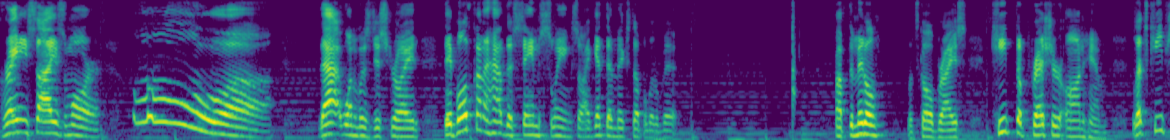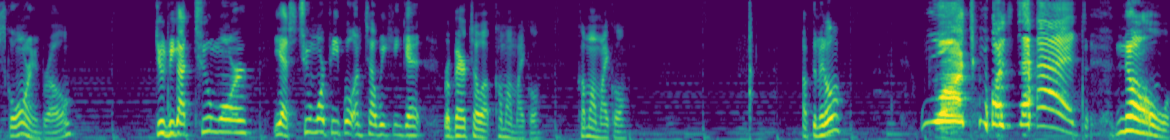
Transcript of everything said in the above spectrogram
Grady Sizemore. Ooh! That one was destroyed. They both kind of have the same swing, so I get them mixed up a little bit. Up the middle. Let's go, Bryce. Keep the pressure on him. Let's keep scoring, bro. Dude, we got two more. Yes, two more people until we can get Roberto up. Come on, Michael. Come on, Michael. Up the middle. What was that? No.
